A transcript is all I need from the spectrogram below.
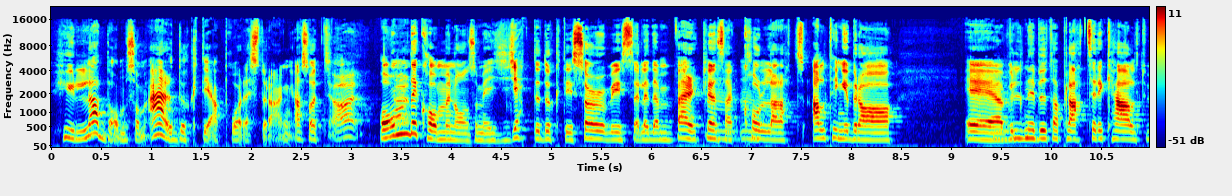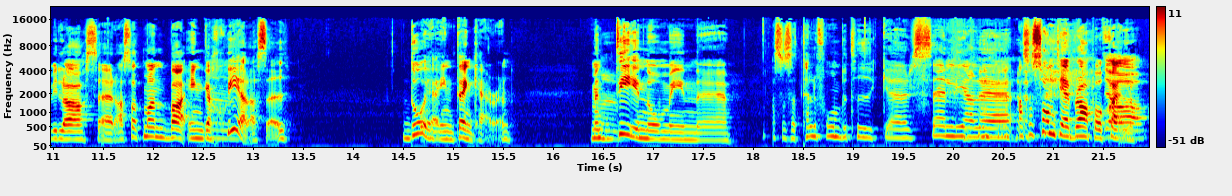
hylla de som är duktiga på restaurang. Alltså att Ja, om ja. det kommer någon som är jätteduktig i service eller den verkligen så här kollar att allting är bra. Eh, Vill ni byta plats? Är det kallt? Vi löser. Alltså att man bara engagerar sig. Då är jag inte en Karen. Men det är nog min... Eh, Alltså så här, telefonbutiker, säljare, alltså sånt jag är bra på själv. Ja.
